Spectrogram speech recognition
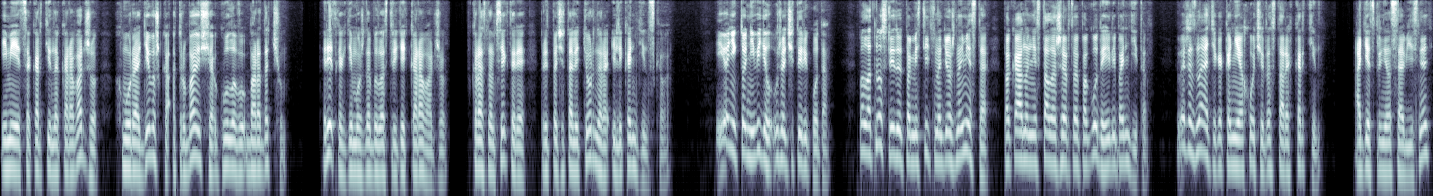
имеется картина Караваджо «Хмурая девушка, отрубающая голову бородачу». Редко где можно было встретить Караваджо. В красном секторе предпочитали Тернера или Кандинского. Ее никто не видел уже четыре года. Полотно следует поместить в надежное место, пока оно не стало жертвой погоды или бандитов. Вы же знаете, как они охочи до старых картин. Отец принялся объяснять,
